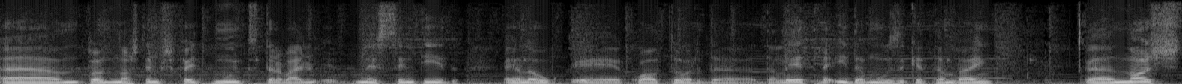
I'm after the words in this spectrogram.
Ahm, pronto, nós temos feito muito trabalho nesse sentido. Ele é, o, é coautor da, da letra e da música também. Ah, nós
